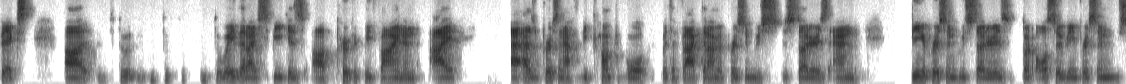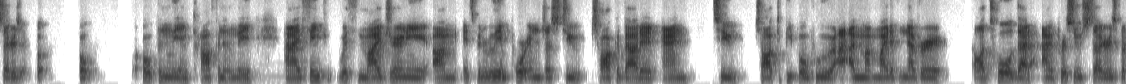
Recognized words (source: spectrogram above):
fixed. Uh, the, the way that I speak is uh, perfectly fine, and I, as a person, have to be comfortable with the fact that I'm a person who stutters, and being a person who stutters, but also being a person who stutters openly and confidently. And I think with my journey, um, it's been really important just to talk about it and to talk to people who I, I might have never uh, told that I'm a person who stutters, but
